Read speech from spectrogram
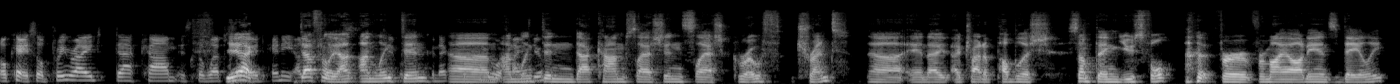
okay, so prewrite.com is the website. Yeah, Any definitely on, on LinkedIn. Um, on LinkedIn.com slash in slash growth Trent. Uh, and I, I try to publish something useful for, for my audience daily.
